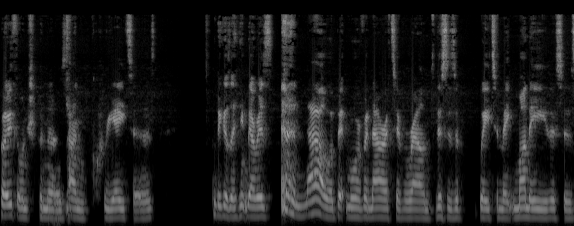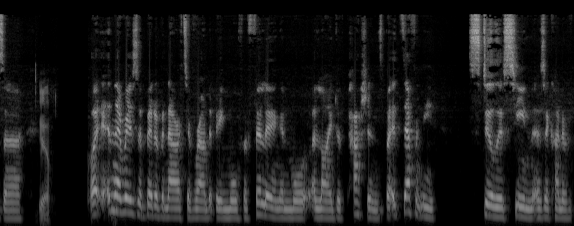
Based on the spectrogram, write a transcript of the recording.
both entrepreneurs and creators, because I think there is now a bit more of a narrative around this is a way to make money. This is a yeah. And there is a bit of a narrative around it being more fulfilling and more aligned with passions, but it definitely still is seen as a kind of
